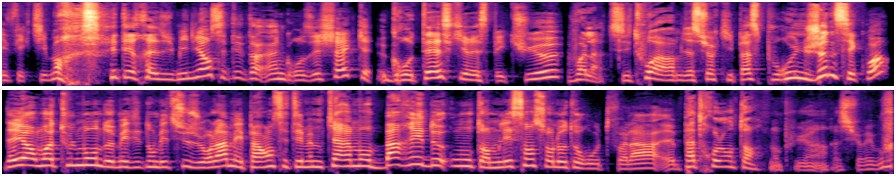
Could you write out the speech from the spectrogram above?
Effectivement, c'était très humiliant. C'était un, un gros échec, grotesque, irrespectueux. Voilà, c'est toi, hein, bien sûr, qui passe pour une je ne sais quoi. D'ailleurs, moi, tout le monde m'était tombé dessus ce jour-là. Mes parents s'étaient même carrément barrés de honte en me laissant sur l'autoroute. Voilà, Euh, pas trop longtemps non plus, hein, rassurez-vous.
